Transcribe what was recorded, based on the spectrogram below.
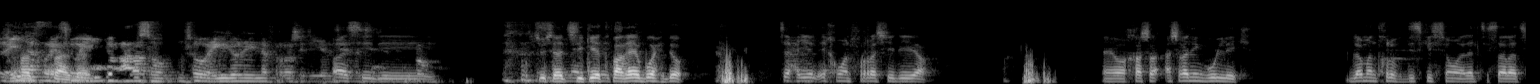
عينا هاد خويا الصعب. مشاو يعيدوا مع راسهم مشاو يعيدوا لينا في الرشيديه آه مزيان. سيدي شوف هادشي كيطفى غير بوحدو. تحية الاخوان في الرشيدية. أيوا خاش اش غادي نقول لك؟ بلا ما ندخلوا في discussion على الاتصالات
